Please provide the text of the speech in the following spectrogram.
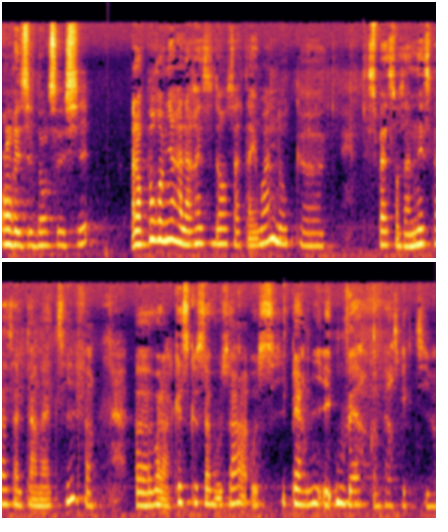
en résidence aussi. Alors pour revenir à la résidence à Taïwan, donc euh, qui se passe dans un espace alternatif, euh, voilà, qu'est-ce que ça vous a aussi permis et ouvert comme perspective?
